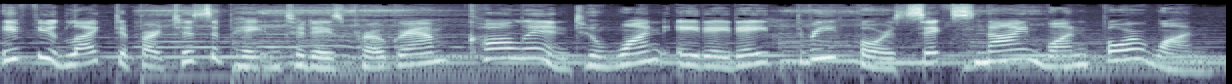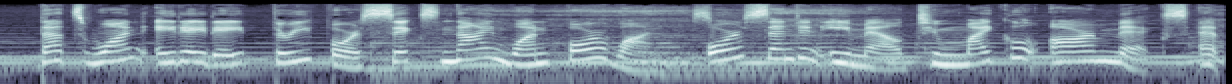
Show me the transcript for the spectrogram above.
If you'd like to participate in today's program, call in to 1 888 346 9141. That's 1 888 346 9141. Or send an email to Michael R. Mix at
